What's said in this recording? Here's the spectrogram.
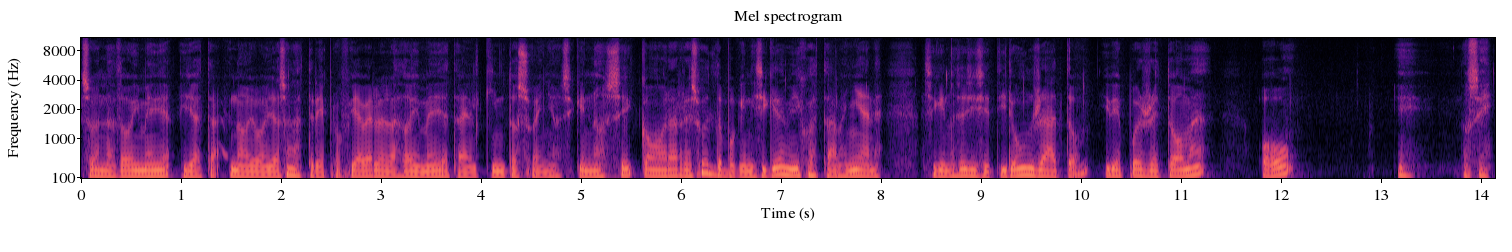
Son las 2 y media y ya está. No, ya son las 3, pero fui a verla a las 2 y media está en el quinto sueño. Así que no sé cómo habrá resuelto porque ni siquiera me dijo hasta mañana. Así que no sé si se tiró un rato y después retoma o eh, no sé.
